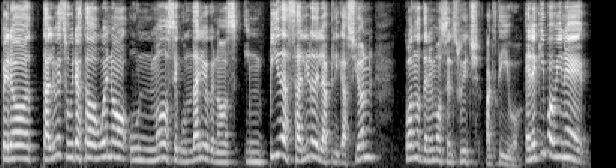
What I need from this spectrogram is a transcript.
Pero tal vez hubiera estado bueno un modo secundario que nos impida salir de la aplicación cuando tenemos el switch activo. El equipo viene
